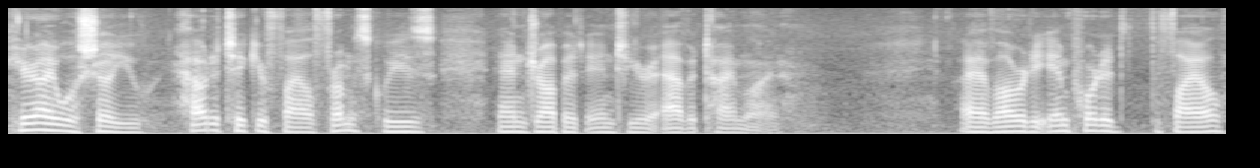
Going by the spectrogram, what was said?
Here I will show you how to take your file from Squeeze and drop it into your Avid timeline. I have already imported the file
